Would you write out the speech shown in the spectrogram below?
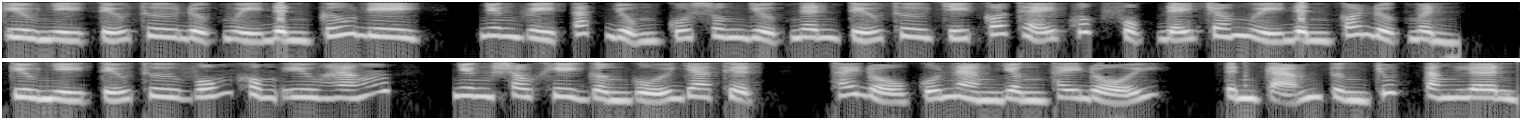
kiều nhị tiểu thư được Ngụy Đình cứu đi, nhưng vì tác dụng của xuân dược nên tiểu thư chỉ có thể khuất phục để cho Ngụy Đình có được mình, kiều nhị tiểu thư vốn không yêu hắn, nhưng sau khi gần gũi da thịt, thái độ của nàng dần thay đổi, tình cảm từng chút tăng lên,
